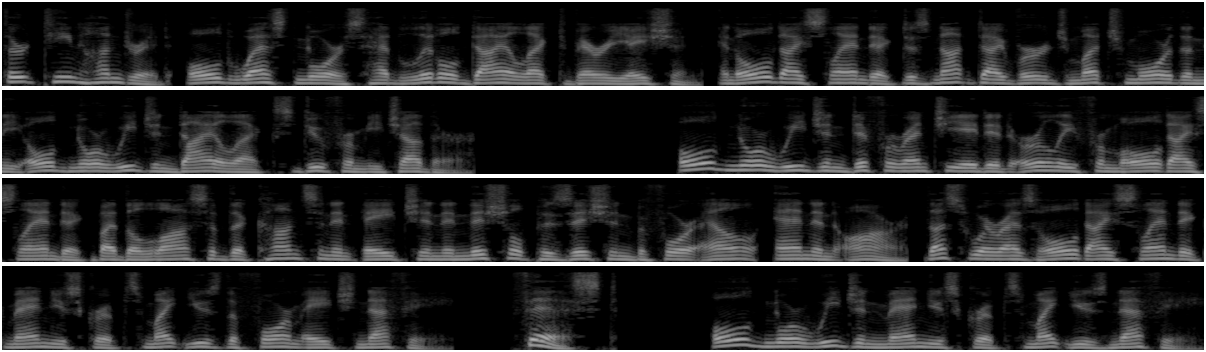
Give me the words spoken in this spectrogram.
1300, Old West Norse had little dialect variation, and Old Icelandic does not diverge much more than the Old Norwegian dialects do from each other. Old Norwegian differentiated early from Old Icelandic by the loss of the consonant h in initial position before l, n and r, thus whereas Old Icelandic manuscripts might use the form h nephi fist, Old Norwegian manuscripts might use nephi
